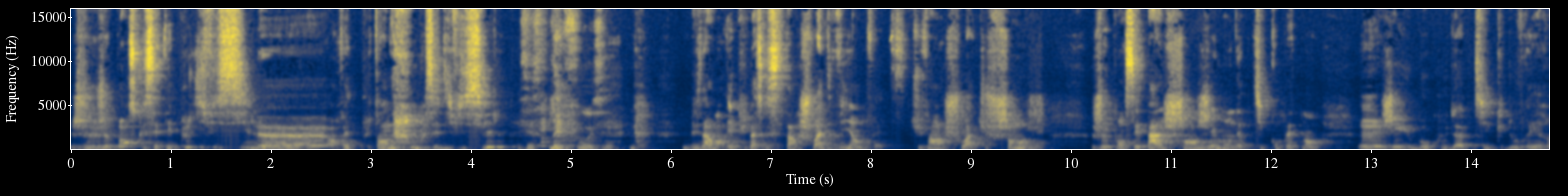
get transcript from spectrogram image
Je, je, pense que c'était plus difficile. Euh, en fait, plus t'en as, moins c'est difficile. C'est ça qui est fou aussi. Bizarrement. Et puis parce que c'est un choix de vie, en fait. Tu fais un choix, tu changes. Je pensais pas changer mon optique complètement. Euh, j'ai eu beaucoup d'optiques d'ouvrir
